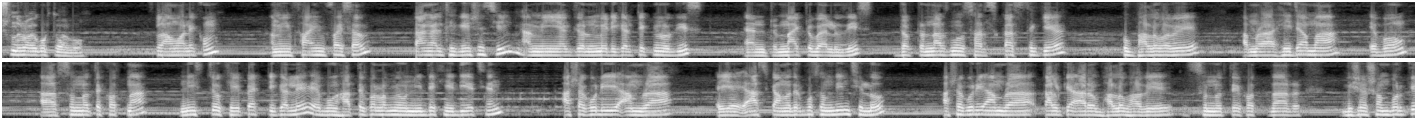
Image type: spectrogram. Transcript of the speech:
সুন্দরভাবে করতে পারব। আসসালামু আলাইকুম। আমি ফাহিম ফয়সাল। টাঙ্গাইল থেকে এসেছি। আমি একজন medical technologist and microbiologist doctor Nazmul sir কাছ থেকে খুব ভালোভাবে আমরা হিজামা এবং সুন্নতে খতনা নিজ চোখে প্র্যাকটিক্যালে এবং হাতে কলমে উনি দেখিয়ে দিয়েছেন। আশা করি আমরা এই আজকে আমাদের প্রথম দিন ছিল। আশা করি আমরা কালকে আরও ভালোভাবে সুন্নতে খতনার বিষয় সম্পর্কে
